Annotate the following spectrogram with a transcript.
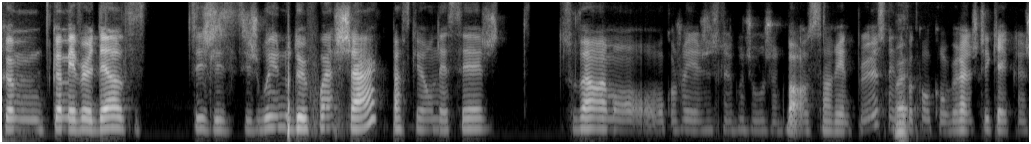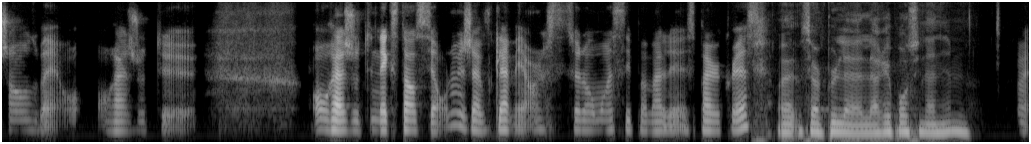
Comme, comme Everdell, je joués une ou deux fois chaque parce qu'on essaie. Souvent, mon, mon conjoint il a juste le goût de jouer au jeu de base sans rien de plus. Mais Ouais. des fois qu'on veut rajouter quelque chose, ben, on, on rajoute. euh, on rajoute une extension. J'avoue que la meilleure, selon moi, c'est pas mal euh, Spirecrest. Ouais, c'est un peu la, la réponse unanime. Ouais.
